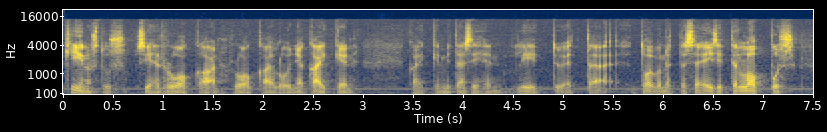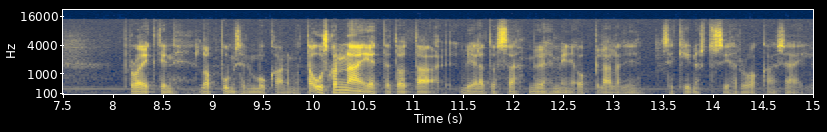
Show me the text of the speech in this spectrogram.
kiinnostus siihen ruokaan, ruokailuun ja kaikkeen, kaikkeen, mitä siihen liittyy. Että toivon, että se ei sitten loppus projektin loppumisen mukana, mutta uskon näin, että tuota, vielä tuossa myöhemmin oppilailla niin se kiinnostus siihen ruokaan säilyy.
